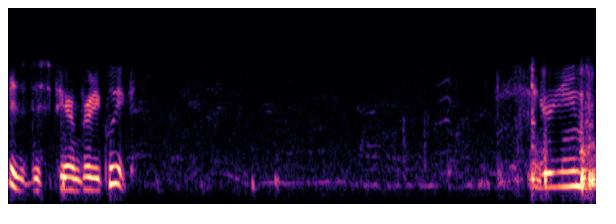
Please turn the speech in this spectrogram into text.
It's disappearing pretty quick. Finger again.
